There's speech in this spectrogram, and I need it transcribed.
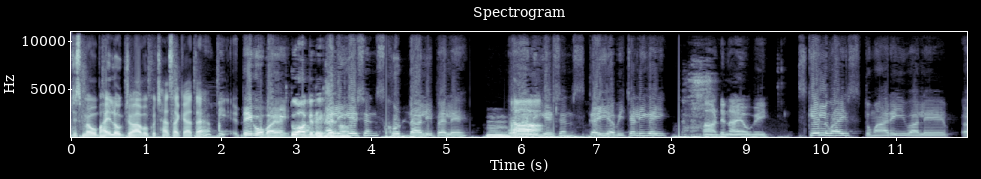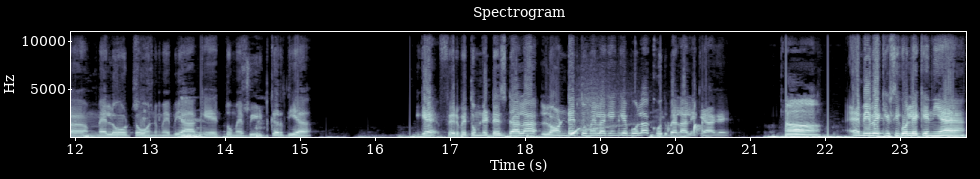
जिसमें वो भाई लोग जो है वो कुछ ऐसा कहता है। देखो भाई तू आके देख। एलिगेशन खुद डाली पहले। हम्म। हाँ। एलिगेशन गई अभी चली गई। हाँ डिनाई हो गई। स्किल वाइज तुम्हारी वाले मेलो टोन में भी आके तुम्हें बीट कर दिया। ठीक है? फिर भी तुमने डिस डाला। लॉन्डे तुम्हें लगेंगे बोला खुद बेला लेके आ गए। हाँ। एमी किसी को लेके नहीं आया।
